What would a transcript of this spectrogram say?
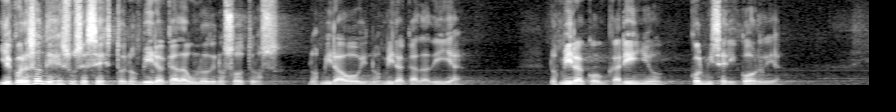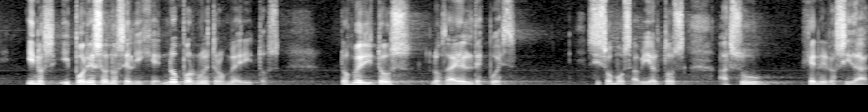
Y el corazón de Jesús es esto, nos mira cada uno de nosotros, nos mira hoy, nos mira cada día, nos mira con cariño, con misericordia. Y, por eso nos elige, no por nuestros méritos. Los méritos los da Él después, si somos abiertos a su generosidad.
